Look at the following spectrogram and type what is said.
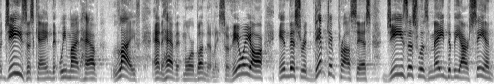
but Jesus came that we might have life and have it more abundantly. So here we are in this redemptive process. Jesus was made to be our sin.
